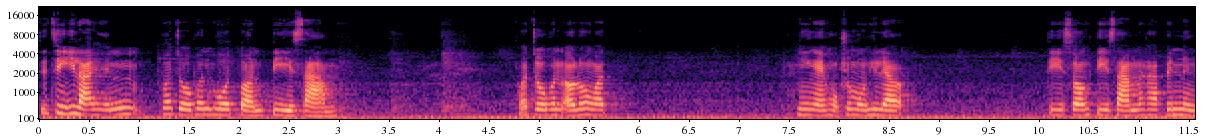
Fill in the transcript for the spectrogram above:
ที่จริงอีหลาเห็นพ่อโจเพิ่นโพสต์ตอนตีสามพ่อโจเพิ่นเอาลงว่า นี่ไงหกชั่วโมงที่แล้ว ตีสองตีสามนะคะ เป็นหนึ่ง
